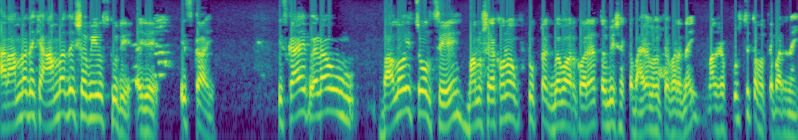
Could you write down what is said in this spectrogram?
আর আমরা দেখি, আমরা যে সব ইউজ করি, এই যে স্কাই স্কাইপ এটাও ভালোই চলছে, মানুষ এখনও টুকটাক ব্যবহার করে, তবে একটা ভাইরাল হতে পারে নাই মানুষের পুষ্টিত হতে পারে নাই।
